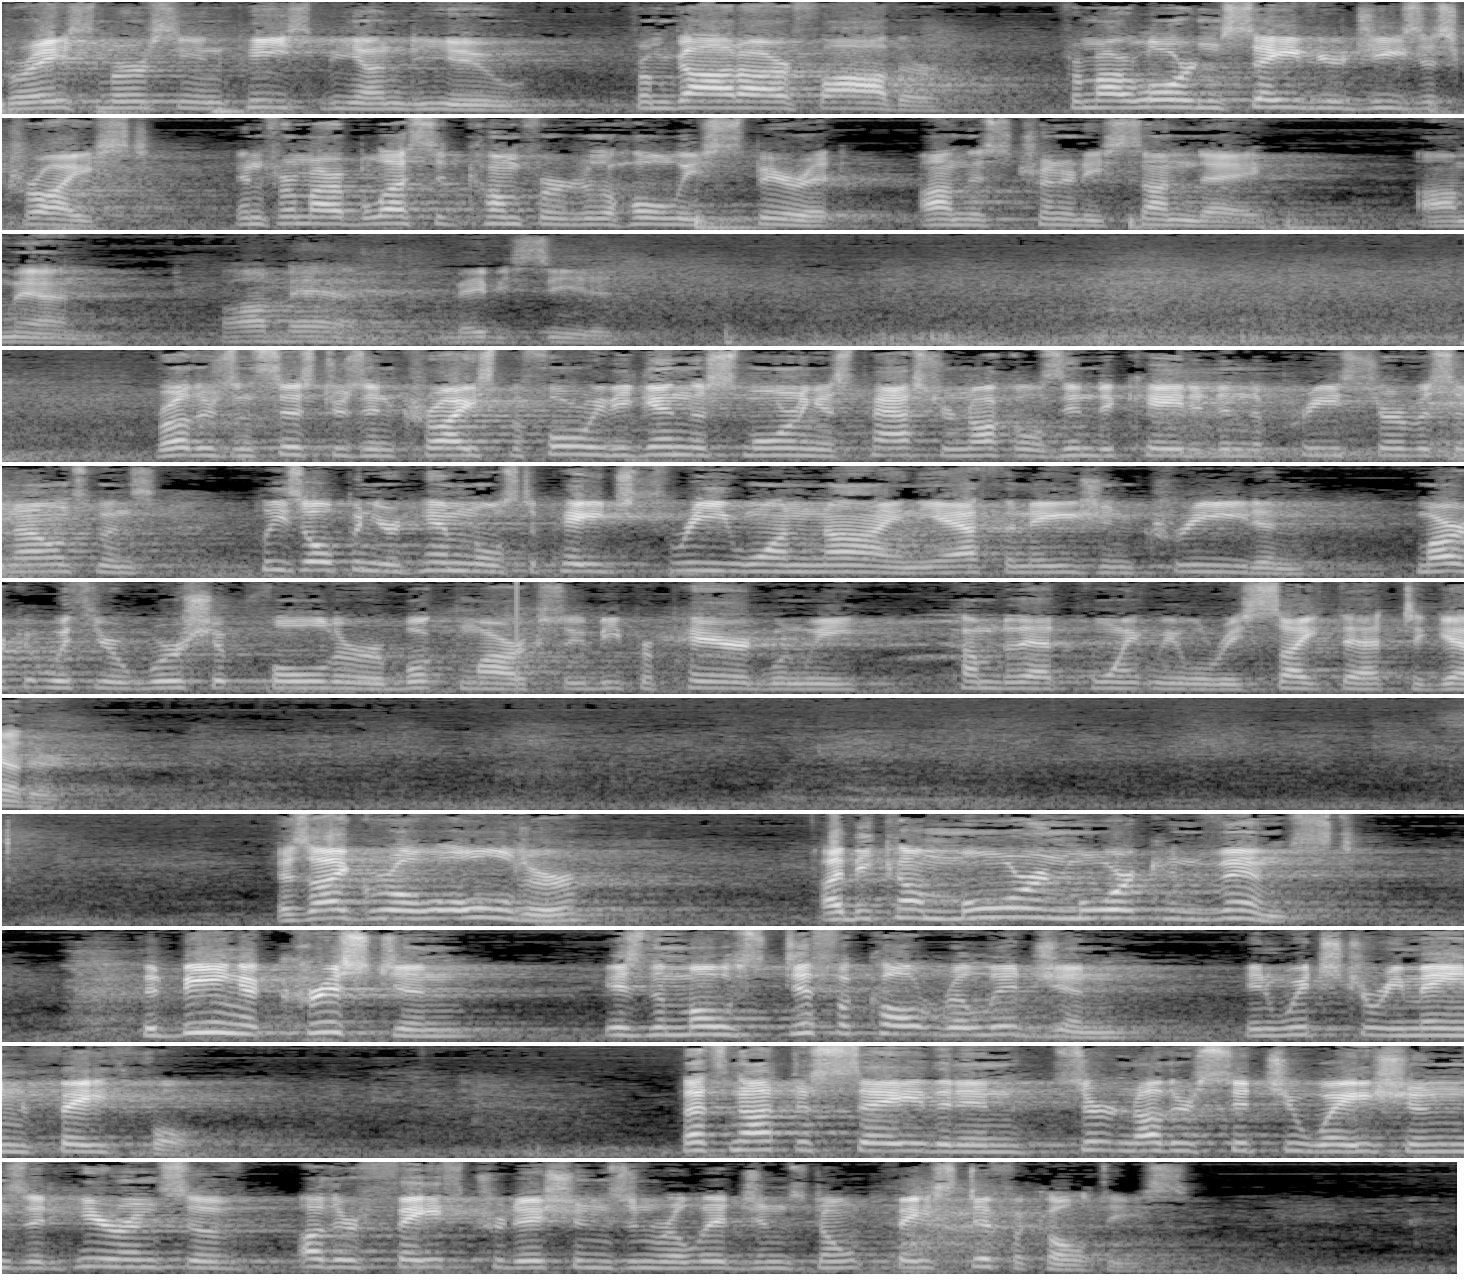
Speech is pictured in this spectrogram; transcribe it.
Grace, mercy, and peace be unto you from God our Father, from our Lord and Savior Jesus Christ, and from our blessed Comforter, the Holy Spirit, on this Trinity Sunday. Amen. Amen. You may be seated. Brothers and sisters in Christ, before we begin this morning, as Pastor Knuckles indicated in the pre service announcements, please open your hymnals to page 319, the Athanasian Creed, and mark it with your worship folder or bookmark so you'll be prepared when we come to that point. We will recite that together. As I grow older, I become more and more convinced that being a Christian is the most difficult religion in which to remain faithful. That's not to say that in certain other situations, adherents of other faith traditions and religions don't face difficulties.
